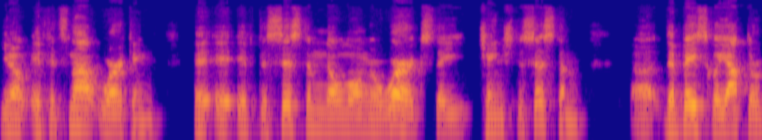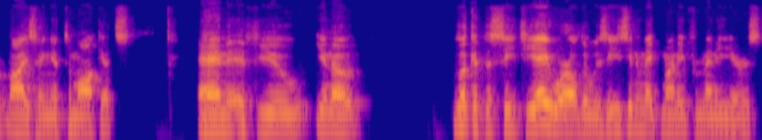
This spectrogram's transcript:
You know, if it's not working, if the system no longer works, they change the system. Uh, they're basically optimizing it to markets. And if you, you know, look at the CTA world, it was easy to make money for many years.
